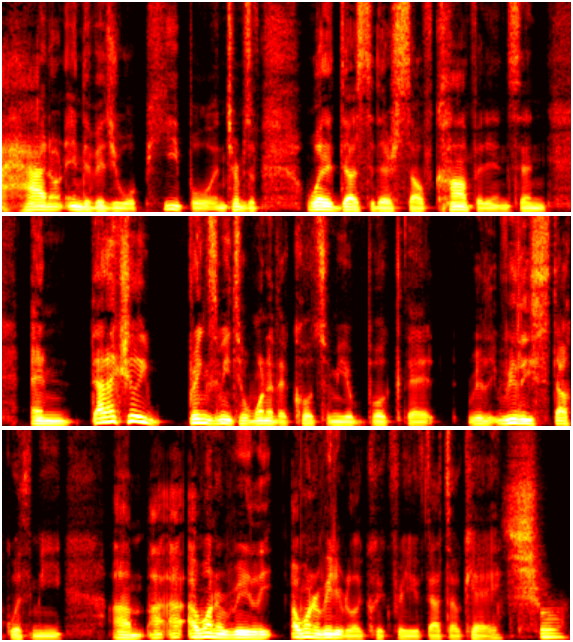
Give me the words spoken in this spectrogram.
had on individual people in terms of what it does to their self confidence, and and that actually brings me to one of the quotes from your book that really really stuck with me. Um, I, I want to really I want to read it really quick for you if that's okay. Sure.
